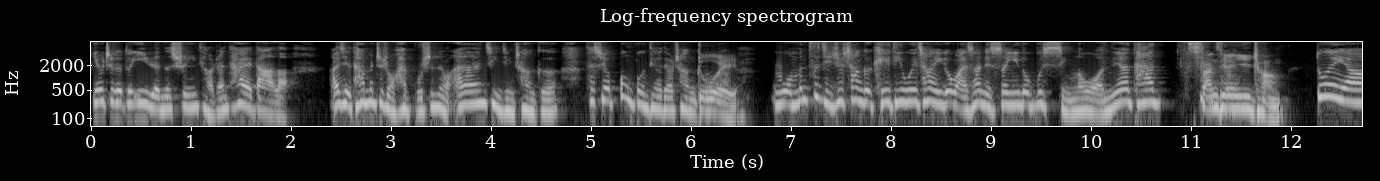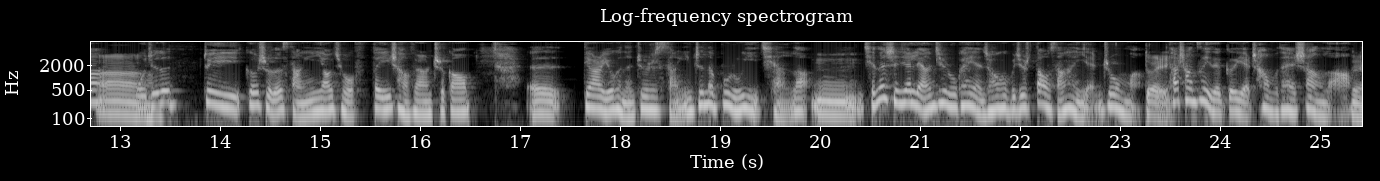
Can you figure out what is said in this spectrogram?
因为这个对艺人的声音挑战太大了。而且他们这种还不是那种安安静静唱歌，他是要蹦蹦跳跳唱歌。对，我们自己去唱个 KTV，唱一个晚上，你声音都不行了。我，你看他三天一场。对呀，嗯我觉得对歌手的嗓音要求非常非常之高。呃，第二有可能就是嗓音真的不如以前了。嗯，前段时间梁静茹开演唱会不就是倒嗓很严重吗？对她唱自己的歌也唱不太上了啊。对，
